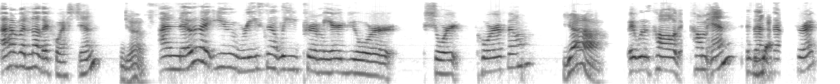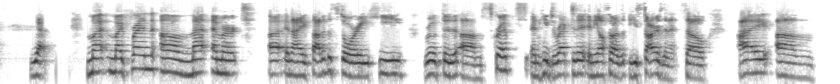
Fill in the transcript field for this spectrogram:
I have another question. Yes. I know that you recently premiered your short horror film. Yeah. It was called Come In. Is that, yes. that correct? Yes. My my friend um, Matt Emmert uh, and I thought of the story. He wrote the um, script and he directed it, and he also has he stars in it. So I um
